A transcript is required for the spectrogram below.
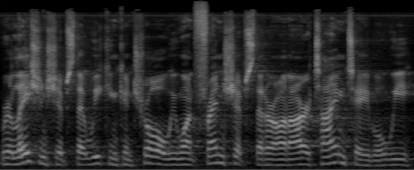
relationships that we can control. We want friendships that are on our timetable. We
